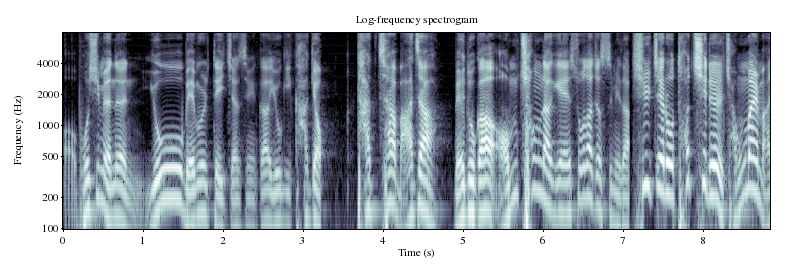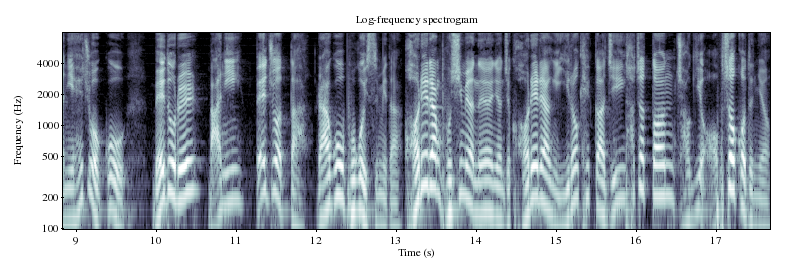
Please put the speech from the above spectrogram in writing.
어, 보시면은 요 매물대 있지 않습니까? 여기 가격 닫자마자 매도가 엄청나게 쏟아졌습니다. 실제로 터치를 정말 많이 해주었고 매도를 많이 빼주었다라고 보고 있습니다. 거래량 보시면은 현재 거래량이 이렇게까지 터졌던 적이 없었거든요.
